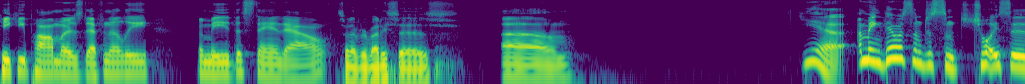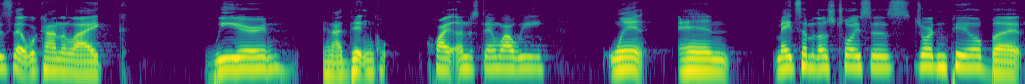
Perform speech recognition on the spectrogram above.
Keke Palmer is definitely for me the standout. That's what everybody says. Um Yeah, I mean there was some just some choices that were kind of like weird and I didn't qu- quite understand why we went and made some of those choices, Jordan Peele, but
